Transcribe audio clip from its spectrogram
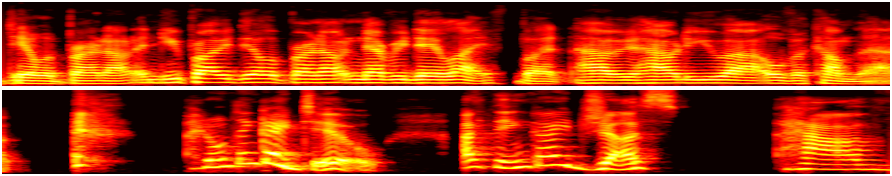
deal with burnout, and you probably deal with burnout in everyday life. But how how do you uh, overcome that? I don't think I do. I think I just have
